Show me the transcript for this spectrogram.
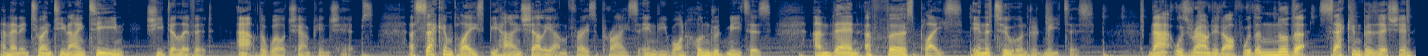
and then in 2019, she delivered at the World Championships. A second place behind Shelly Ann Fraser Pryce in the 100 metres, and then a first place in the 200 metres. That was rounded off with another second position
